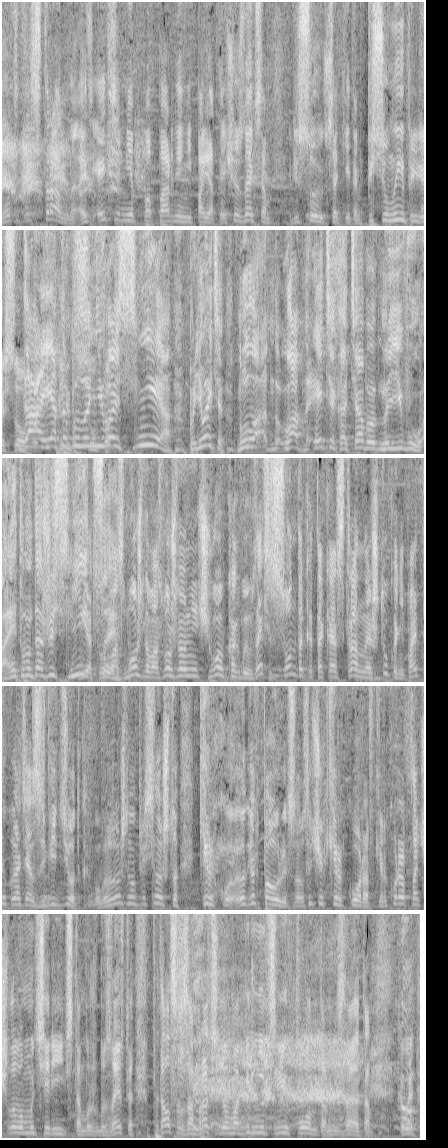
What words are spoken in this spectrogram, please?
Вот это странно. Эти, эти мне парни непонятно. Еще, знаете, там рисуют всякие там писюны пририсовывают. Да, это было не во сне. Понимаете? Ну ладно, ладно, эти хотя бы наяву, а этому даже Нет, снится. ну, возможно, возможно, он ничего, как бы, знаете, сон такая, такая странная штука, непонятно, куда тебя заведет, как бы. Возможно, ему приснилось, что Киркоров, идет по улице, он встречает Киркоров, Киркоров начал его материть, там, может быть, знаете, пытался забрать у него мобильный телефон, там, не знаю, там, говорит,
